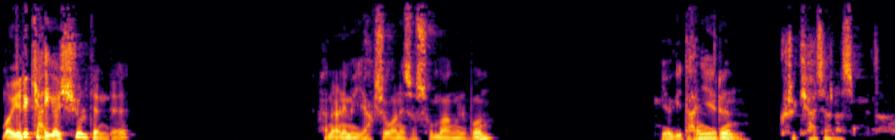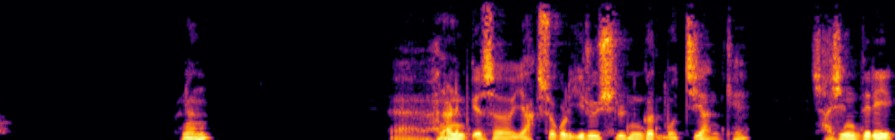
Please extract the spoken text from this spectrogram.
뭐 이렇게 하기가 쉬울 텐데 하나님의 약속 안에서 소망을 본 여기 다니엘은 그렇게 하지 않았습니다. 그는 하나님께서 약속을 이루시는 것 못지않게 자신들이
